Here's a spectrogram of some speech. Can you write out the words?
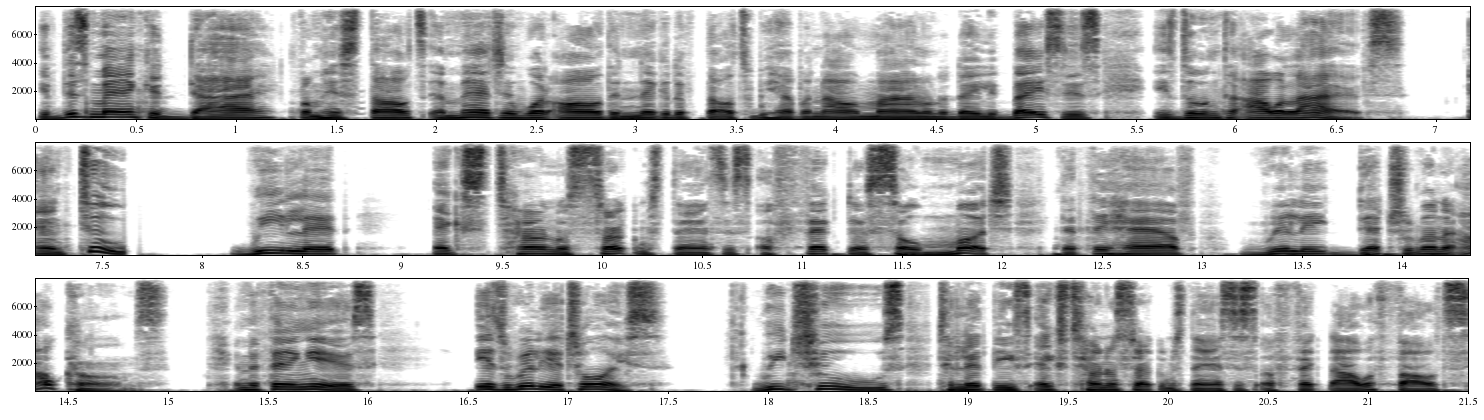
if this man could die from his thoughts, imagine what all the negative thoughts we have in our mind on a daily basis is doing to our lives. And two, we let external circumstances affect us so much that they have really detrimental outcomes. And the thing is, it's really a choice. We choose to let these external circumstances affect our thoughts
